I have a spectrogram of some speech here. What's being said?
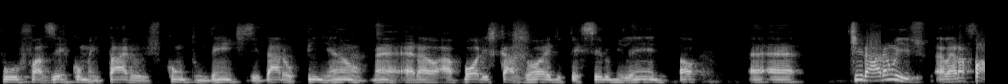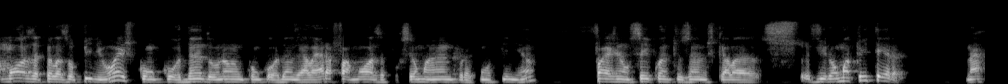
por fazer comentários contundentes e dar opinião, né? era a Boris Casoy do terceiro milênio e tal. É, é, tiraram isso. Ela era famosa pelas opiniões, concordando ou não concordando, ela era famosa por ser uma âncora com opinião. Faz não sei quantos anos que ela virou uma tuiteira, né?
